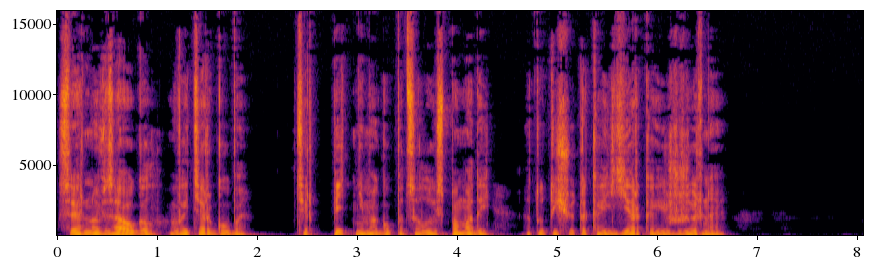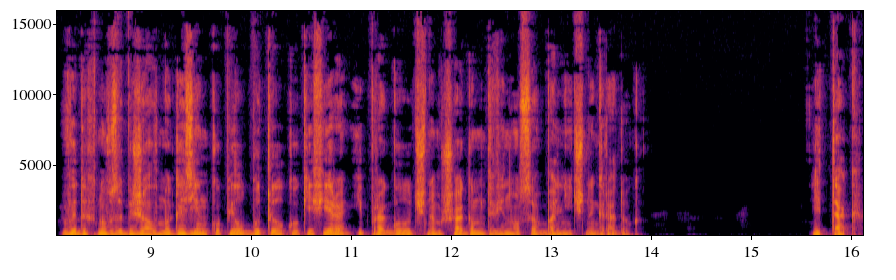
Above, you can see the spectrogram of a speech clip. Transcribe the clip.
Свернув за угол, вытер губы. Терпеть не могу поцелуй с помадой, а тут еще такая яркая и жирная. Выдохнув, забежал в магазин, купил бутылку кефира и прогулочным шагом двинулся в больничный городок. Итак,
